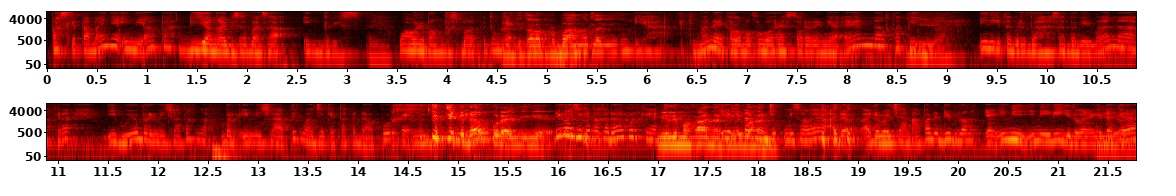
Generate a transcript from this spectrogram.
pas kita nanya ini apa dia nggak bisa bahasa Inggris wah udah mampus banget itu kayak kita lapar banget lagi itu. Iya, gimana ya kalau mau keluar restoran yang nggak enak tapi Iya. Ini kita berbahasa bagaimana? Akhirnya ibunya berinisiatif nggak berinisiatif ngajak kita ke dapur kayak nunjukin ke gitu. dapur anjing ya. Dia ngajak kita ke dapur kayak Milih makanan, Iya milih kita bahan. nunjuk misalnya ada ada bacaan apa dan dia bilang yang ini ini ini gitu kan. Yang Iya. kira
